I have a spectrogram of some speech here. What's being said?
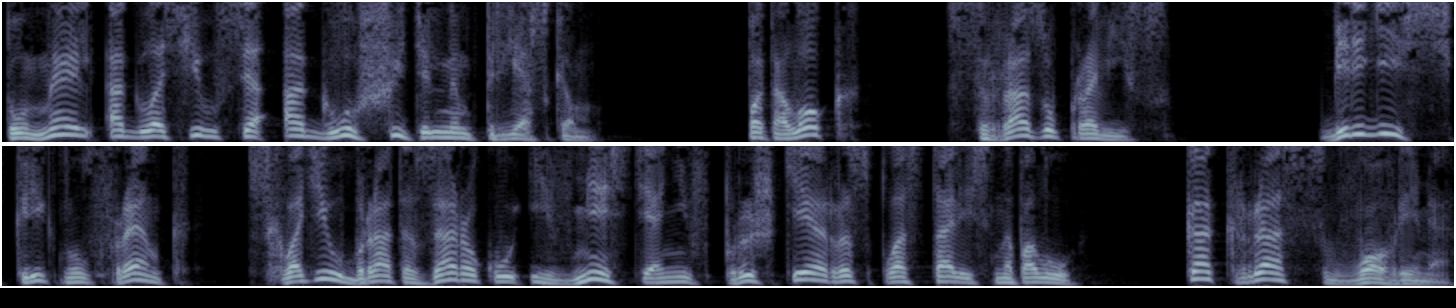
туннель огласился оглушительным треском. Потолок сразу провис. «Берегись!» — крикнул Фрэнк, схватил брата за руку, и вместе они в прыжке распластались на полу. Как раз вовремя.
